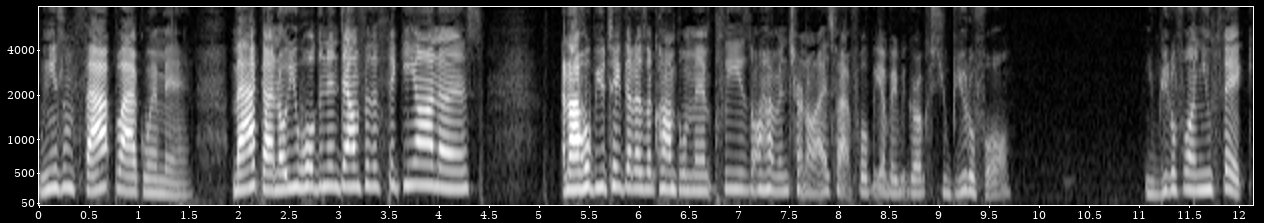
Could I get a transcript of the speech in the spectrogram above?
We need some fat black women. Mac, I know you holding it down for the thickianas. And I hope you take that as a compliment. Please don't have internalized fat phobia, baby girl, because you're beautiful. You beautiful and you thick.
